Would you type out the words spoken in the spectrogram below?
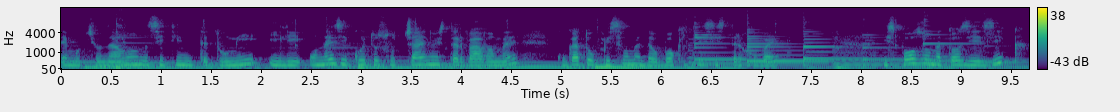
емоционално наситените думи или онези, които случайно изтърваваме, когато описваме дълбоките си страхове. Използваме този език,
